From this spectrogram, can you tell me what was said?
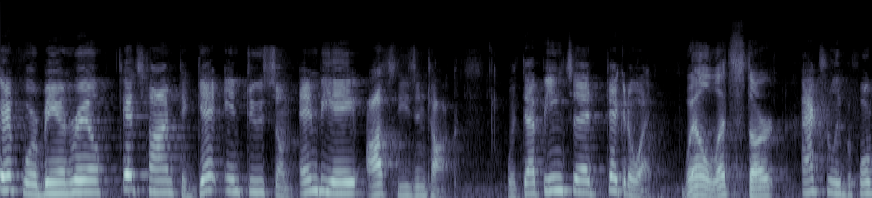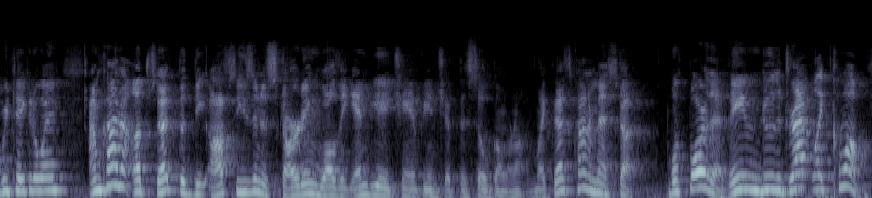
if we're being real, it's time to get into some NBA offseason talk. With that being said, take it away. Well, let's start. Actually, before we take it away, I'm kind of upset that the offseason is starting while the NBA championship is still going on. Like, that's kind of messed up. Before that, they even do the draft. Like, come on.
